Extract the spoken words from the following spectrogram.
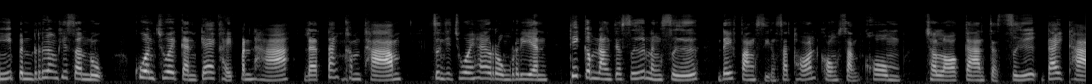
นี้เป็นเรื่องที่สนุก ควรช่วยกันแก้ไขปัญหา และตั้งคำถาม ซึ่งจะช่วยให้โรงเรียนที่กำลังจะซื้อหนังสือ ได้ฟังเสียงสะท้อนของสังคม ชะลอการจัดซื้อได้ทั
